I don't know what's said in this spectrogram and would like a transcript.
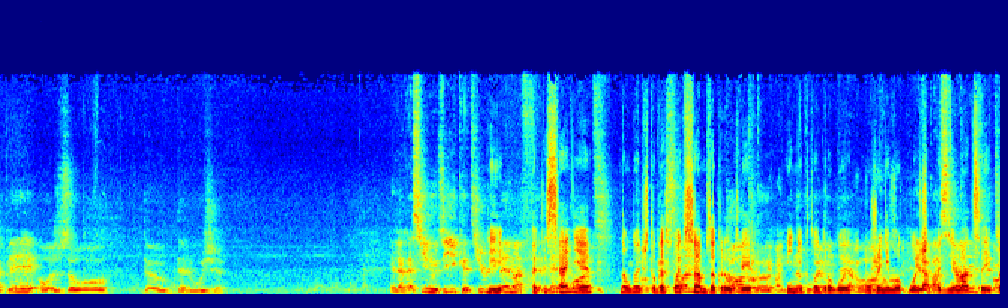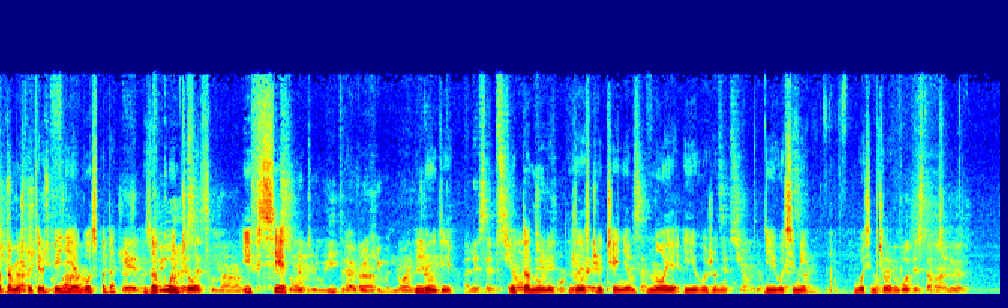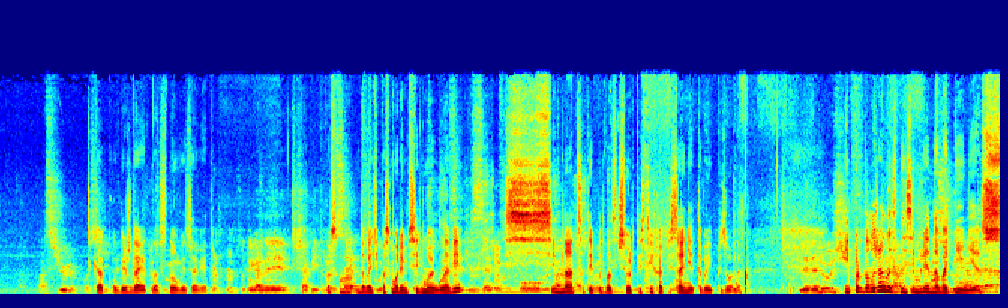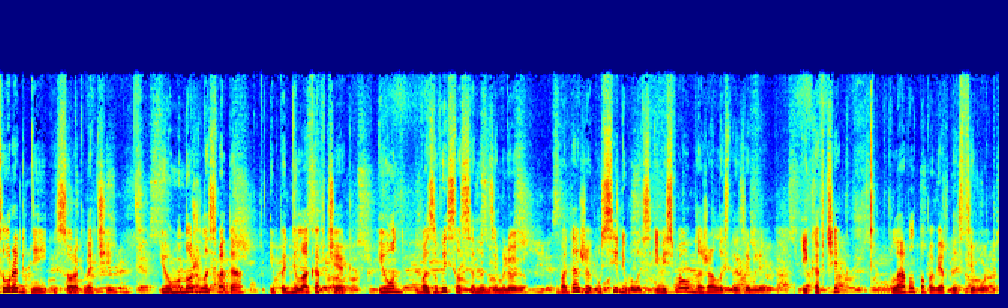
И описание нам говорит, что Господь сам закрыл дверь, и никто другой уже не мог больше подниматься, и потому что терпение Господа закончилось, и все люди утонули, за исключением Ноя и его жены, и его семьи. Восемь человек как убеждает нас Новый Завет. Давайте посмотрим в 7 главе, 17 по 24 стих описание этого эпизода. И продолжалось на земле наводнение сорок дней и сорок ночей, и умножилась вода, и подняла ковчег, и он возвысился над землею. Вода же усиливалась и весьма умножалась на земле, и ковчег плавал по поверхности вод.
